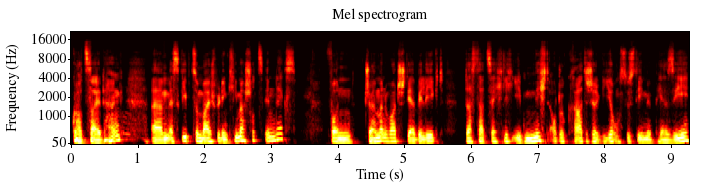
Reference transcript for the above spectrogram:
Gott sei Dank. Mhm. Ähm, es gibt zum Beispiel den Klimaschutzindex, von Germanwatch, der belegt, dass tatsächlich eben nicht autokratische Regierungssysteme per se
